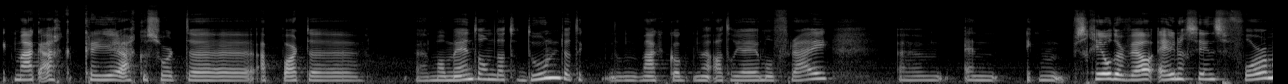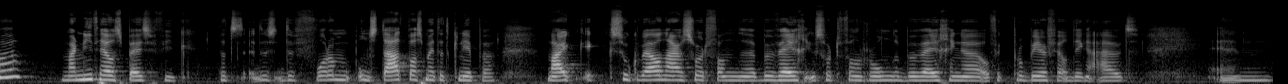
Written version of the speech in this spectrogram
ik maak eigenlijk, creëer eigenlijk een soort eh, aparte eh, momenten om dat te doen. Dat ik, dan maak ik ook mijn atelier helemaal vrij. Ehm, en ik schilder wel enigszins vormen, maar niet heel specifiek. Dat, dus de vorm ontstaat pas met het knippen. Maar ik, ik zoek wel naar een soort van eh, beweging, een soort van ronde bewegingen. Of ik probeer veel dingen uit. En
